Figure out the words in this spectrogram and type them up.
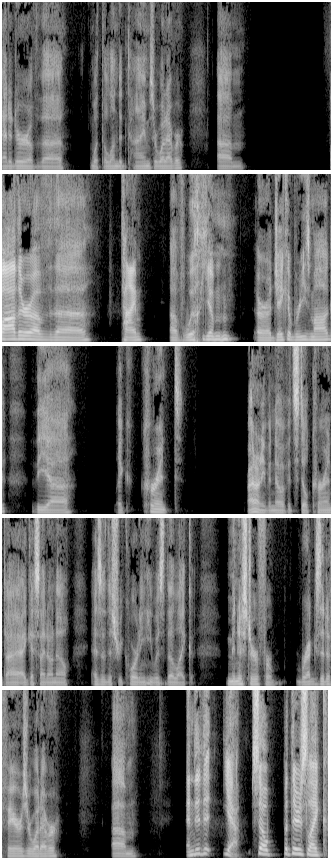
editor of the what the London Times or whatever. Um, father of the Time. of William or Jacob Rees-Mogg, the uh like current I don't even know if it's still current. I, I guess I don't know. As of this recording, he was the like minister for Brexit affairs or whatever. Um and did it yeah. So but there's like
